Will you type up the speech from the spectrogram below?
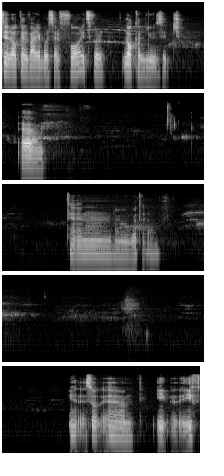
the local variables are for it's for local usage. Um, then uh, what else? Yeah, so um, if, if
